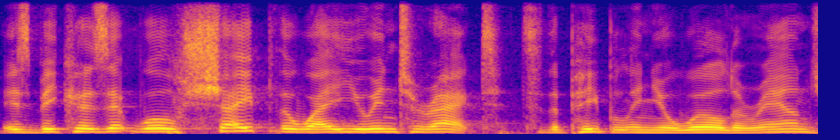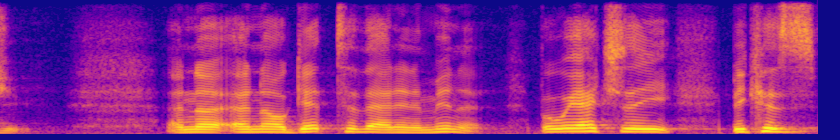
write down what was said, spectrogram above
is because it will shape the way you interact to the people in your world around you. And, uh, and I'll get to that in a minute. But we actually, because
